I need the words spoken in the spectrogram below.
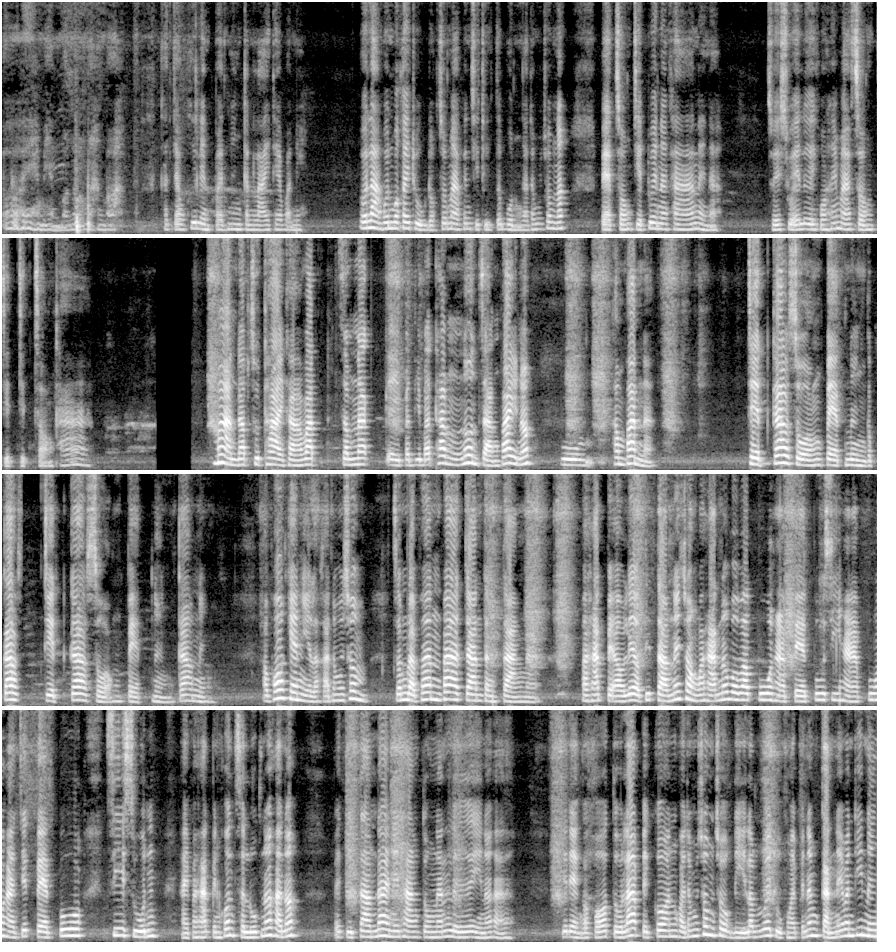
โอ้ยแม่นบ่เนาะมันบ่ข้าเจ้าคือเล่นเปิดหนึ่งกันหลายแถววันนี้โอ้ยล่างเพิ่นบ่ใครถูกดอกส่วนมากเพิ่นสิถือตะบุญกันท่านผู้ชมเนาะแปดสองเจ็ดด้วยนะคะหนี่นะสวยๆเลยขอให้มาสองเจ็ดเจ็ดสองค่ะ มาอันดับสุดท้ายค่ะ วัด สำนักเออปฏิบัติธรรมโน่นสางไพ่เนาะปูคำพันธ์น่ะเจ็ดเก้าสองแปดหนึ่งกับเก้าเจ็ดเก้าสองแปดหนึ่งเก้าหนึ่งเอาพ่อแค่นี้ล่ะค่ะท่านผู้ชมสำหรับท่านพระอาจารย์ต่างๆนะพระหัตถ์ไปเอาแล้วติดตามในช่องพระหัตถ์เนาะบอกว่าปูหาแปดปูสี่หาปูหาเจ็ดแปดปูสี่ศูนย์ให้พระหัตถ์เป็นคนสรุปเนาะค่ะเนาะไปติดตามได้ในทางตรงนั้นเลยเนาะค่ะ เจแดงก็ขอตัวลาไปก่อน ขอท่านผู้ชมโชคดีร่ำรวยถูกหวยไปน้ำกันในวันที่หนึ่ง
